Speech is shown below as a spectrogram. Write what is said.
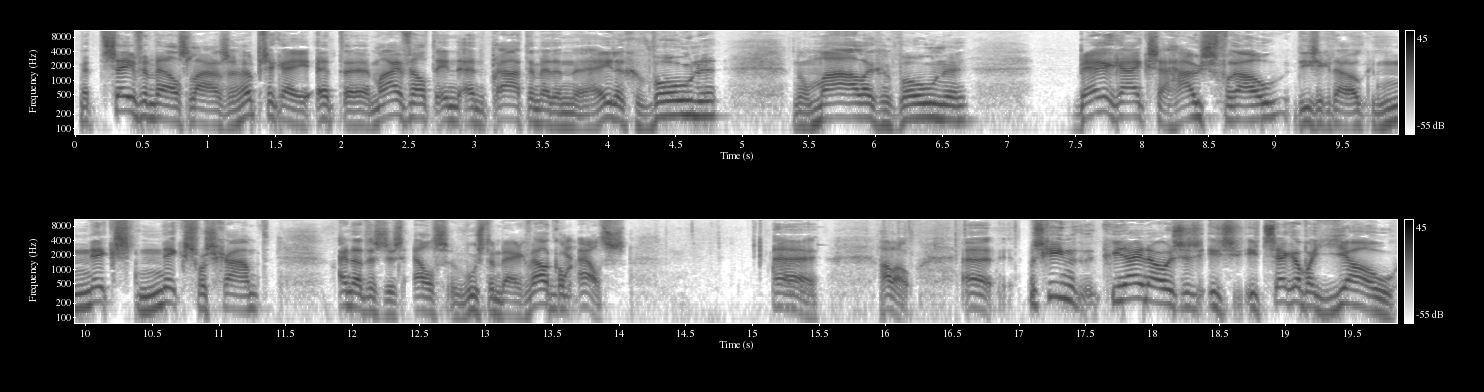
met zeven bijlslazen, hupsakee, het eh, maaiveld in en praten met een hele gewone, normale, gewone, Bergrijkse huisvrouw. Die zich daar ook niks, niks voor schaamt. En dat is dus Els Woestenberg. Welkom Els. Eh, hallo. Eh, misschien kun jij nou eens iets, iets zeggen wat jou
